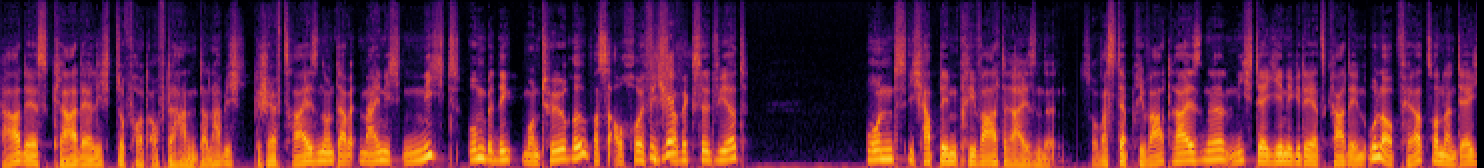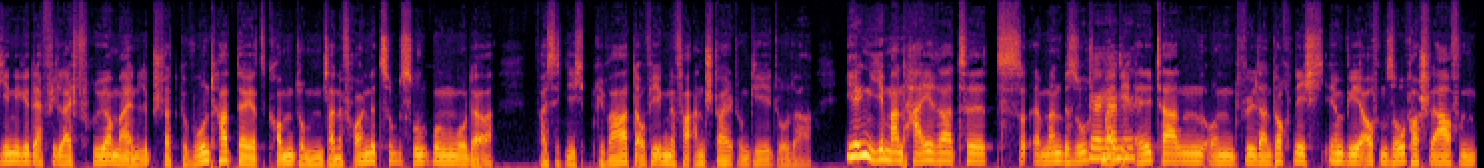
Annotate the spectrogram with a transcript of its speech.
Ja, der ist klar, der liegt sofort auf der Hand. Dann habe ich Geschäftsreisen und damit meine ich nicht unbedingt Monteure, was auch häufig mhm. verwechselt wird. Und ich habe den Privatreisenden. So, was der Privatreisende, nicht derjenige, der jetzt gerade in Urlaub fährt, sondern derjenige, der vielleicht früher mal in Lippstadt gewohnt hat, der jetzt kommt, um seine Freunde zu besuchen oder, weiß ich nicht, privat auf irgendeine Veranstaltung geht oder irgendjemand heiratet, man besucht ja, mal die Eltern und will dann doch nicht irgendwie auf dem Sofa schlafen.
